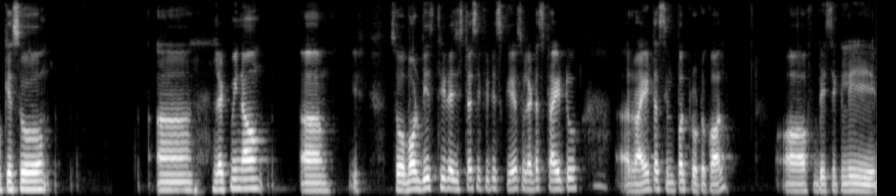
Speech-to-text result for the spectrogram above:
Okay, so uh, let me now, um, if so about these three registers, if it is clear, so let us try to uh, write a simple protocol of basically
